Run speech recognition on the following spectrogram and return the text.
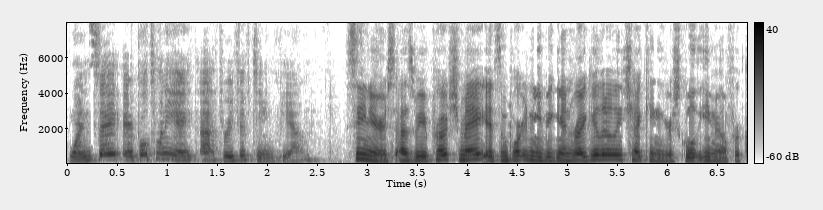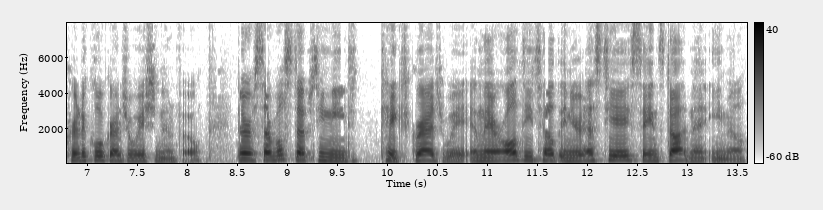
Wednesday, April 28th at 3.15 p.m. Seniors, as we approach May, it's important you begin regularly checking your school email for critical graduation info. There are several steps you need to take to graduate, and they are all detailed in your stasaints.net email.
